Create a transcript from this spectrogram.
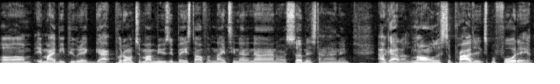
Um, it might be people that got put onto my music based off of 1999 or Subenstein, and I got a long list of projects before that,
